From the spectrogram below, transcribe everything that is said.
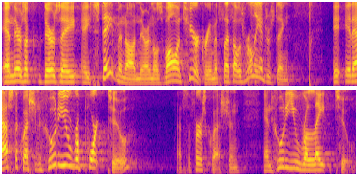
And there's a, there's a, a statement on there in those volunteer agreements that I thought was really interesting. It, it asked the question Who do you report to? That's the first question. And who do you relate to?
